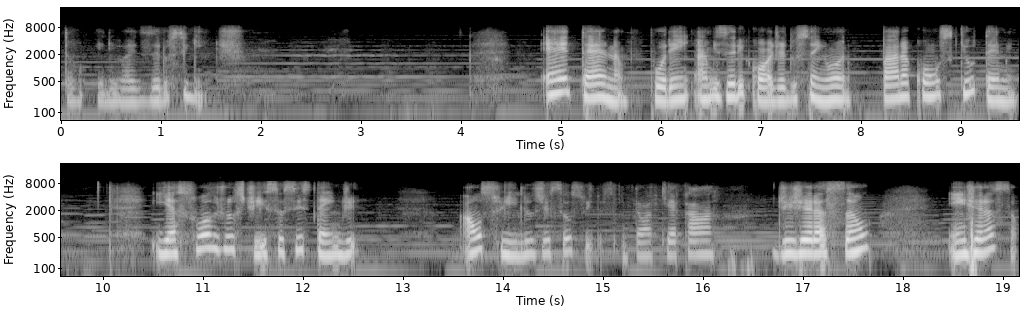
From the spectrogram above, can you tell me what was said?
Então, ele vai dizer o seguinte: É eterna, porém, a misericórdia do Senhor para com os que o temem, e a sua justiça se estende aos filhos de seus filhos. Então, aqui é aquela de geração em geração.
